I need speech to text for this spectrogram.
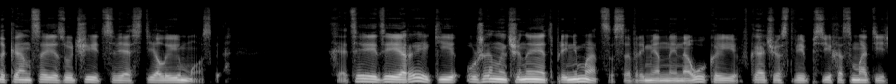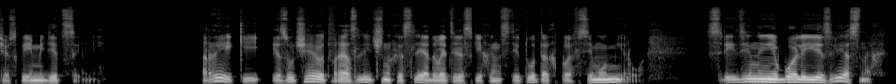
до конца изучить связь тела и мозга. Хотя идея рейки уже начинает приниматься современной наукой в качестве психосоматической медицины. Рейки изучают в различных исследовательских институтах по всему миру. Среди наиболее известных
